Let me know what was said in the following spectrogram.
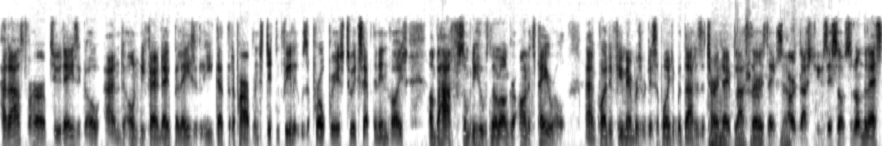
had asked for her two days ago and only found out belatedly that the department didn't feel it was appropriate to accept an invite on behalf of somebody who was no longer on its payroll. And quite a few members were disappointed with that, as it turned mm, out last sure. Thursday yeah. or last Tuesday. So, so nonetheless,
